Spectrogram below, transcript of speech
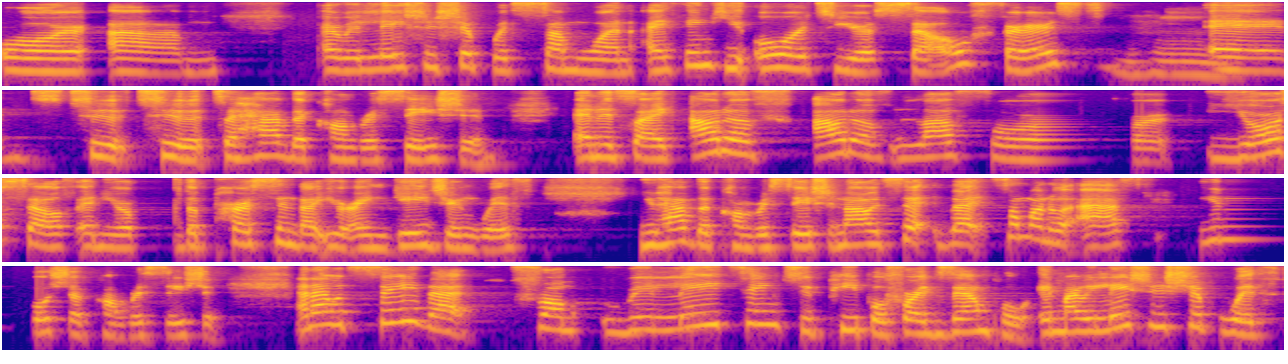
or, um, a relationship with someone, I think you owe it to yourself first Mhm. and to to to have the conversation. And it's like out of out of love for, yourself and your the person that you're engaging with you have the conversation. I would say that someone will ask you know a conversation? And i would say that from relating to people for example in my relationship with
